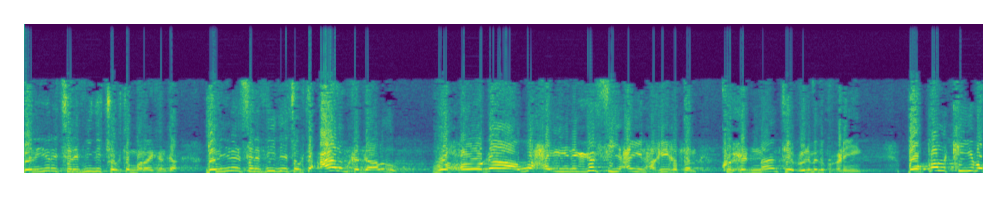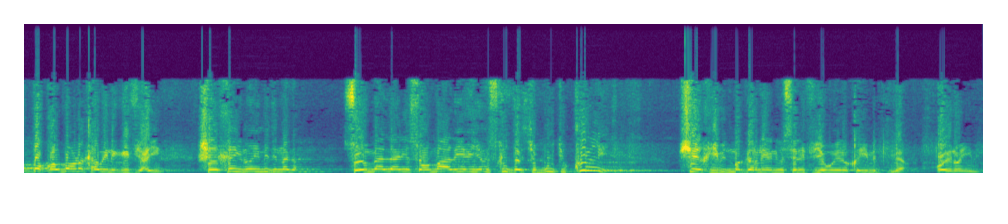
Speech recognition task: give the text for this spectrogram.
Dhallinyarada salafiyiinta joogta maraykanka dhallinyarada salafiyiinta joogta caalamka gaaladu waxoogaa waxay inagaga fiican yihiin xaqiiqatan ku xidhnaantay culimada ku xidhan yihiin. Boqolkiiba boqol baan odhan kara way inagaga fiican yihiin. Sheekhay inoo yimid innaga somalilan iyo soomaaliya iyo isku dar jabuuti kulli sheekh yimid ma garanayo inuu salafiya weynoo ka yimid oo inoo yimid.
